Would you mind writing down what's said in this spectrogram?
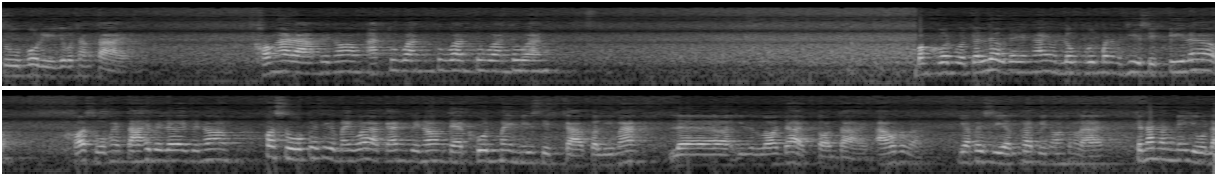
สูบบุหรี่อยู่ทางตาย ของฮารามพี่น้อง อัดทุกวันทุกวันทุกวันทุกวัน บางคนบอกจะเลิกได้ยังไง มันลงทุนมาตั้งยี่สิบปีแล้ว ขอสูบให้ตายไปเลยพี่น้อง ก็สูบไปที่ไม่ว่ากันพี่น้อง แต่คุณไม่มีสิทธิ์กล่าวกลิมะเลอิลลอได้ตอนตาย เอาหรือเปล่าอย่าไปเสี่ยงครับพี่น้องทั้งหลาย ฉะนั้นมันมีอยู่ห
